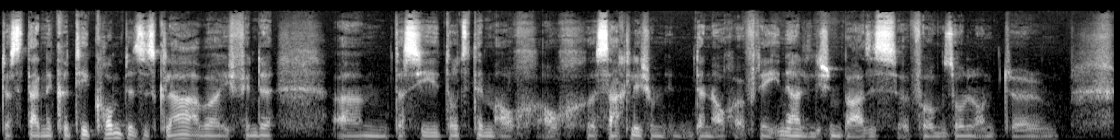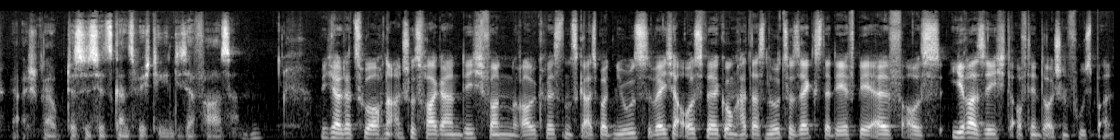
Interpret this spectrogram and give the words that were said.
dass da eine Kritik kommt, das ist klar, aber ich finde, ähm, dass sie trotzdem auch, auch sachlich und dann auch auf der inhaltlichen Basis äh, folgen soll. Und äh, ja, ich glaube, das ist jetzt ganz wichtig in dieser Phase. Mhm. Michael, dazu auch eine Anschlussfrage an dich von Raul Christen, Sky Sport News. Welche Auswirkungen hat das 0 zu 6 der DFB 11 aus Ihrer Sicht auf den deutschen Fußball?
